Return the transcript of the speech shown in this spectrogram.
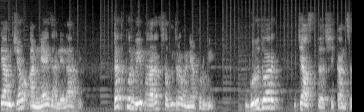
की आमच्यावर अन्याय झालेला आहे. तत्पूर्वी भारत स्वतंत्र होण्यापूर्वी गुरुद्वार जे असतं शिखांचं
